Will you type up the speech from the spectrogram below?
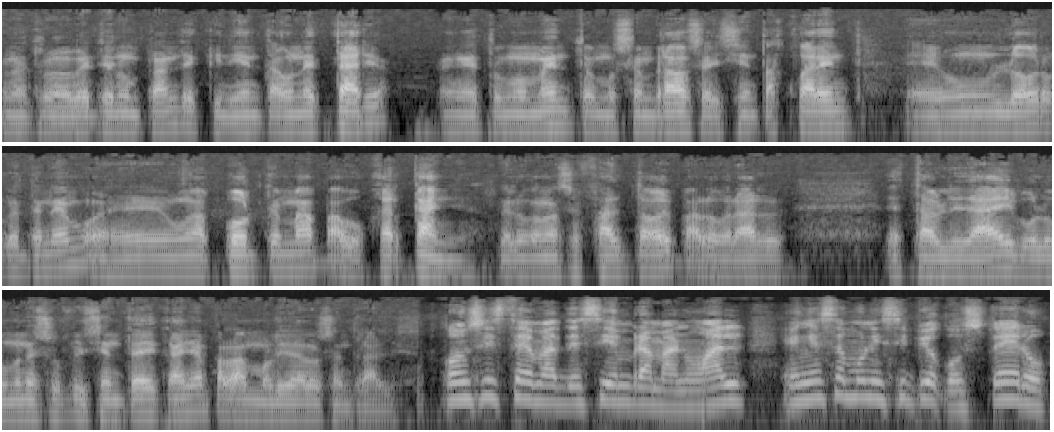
Nuestro bebé tiene un plan de 501 hectáreas. En estos momentos hemos sembrado 640. Es un logro que tenemos, es un aporte más para buscar caña, de lo que nos hace falta hoy para lograr estabilidad y volúmenes suficientes de caña para la molida de los centrales. Con sistemas de siembra manual, en ese municipio costero,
